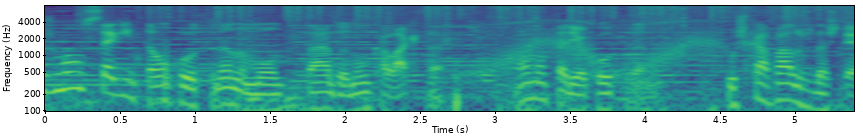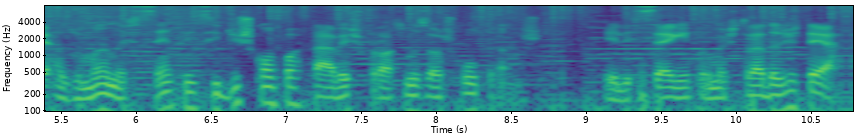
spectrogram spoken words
Guzmão segue então Coltrano montado num Calactar, uma montaria Coltrano. Os cavalos das terras humanas sentem-se desconfortáveis próximos aos Coltranos. Eles seguem por uma estrada de terra,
